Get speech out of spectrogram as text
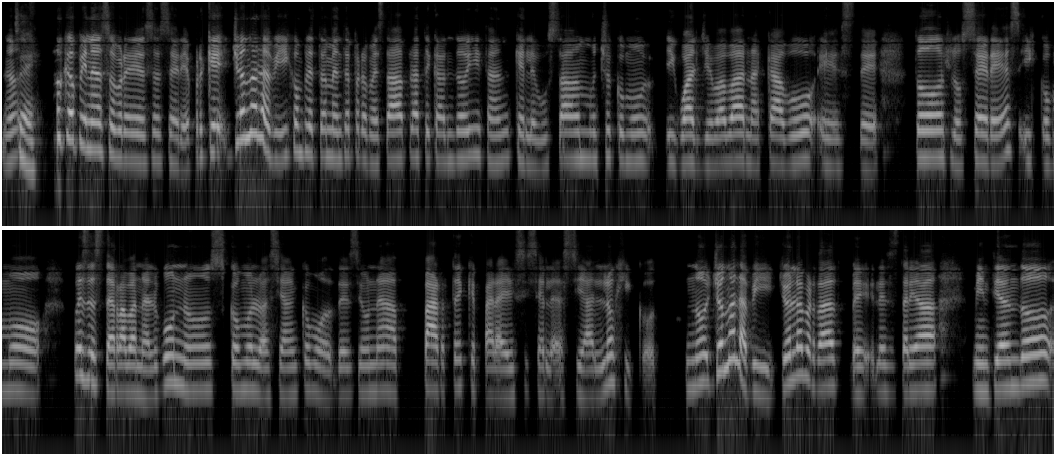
¿no? Sí. ¿Tú qué opinas sobre esa serie? Porque yo no la vi completamente, pero me estaba platicando Ethan que le gustaba mucho cómo igual llevaban a cabo este todos los seres y cómo pues desterraban algunos, cómo lo hacían como desde una parte que para él sí se le hacía lógico. No, yo no la vi. Yo la verdad eh, les estaría mintiendo.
